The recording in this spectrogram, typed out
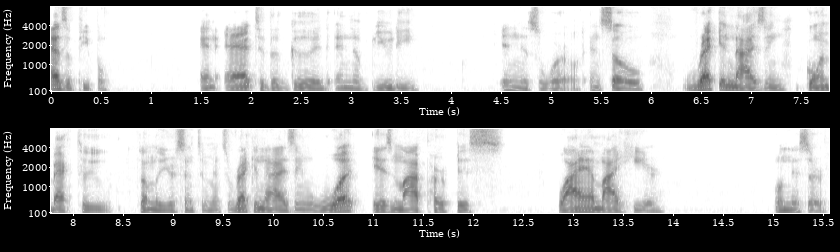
as a people and add to the good and the beauty in this world. And so, recognizing, going back to some of your sentiments, recognizing what is my purpose? Why am I here on this earth?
